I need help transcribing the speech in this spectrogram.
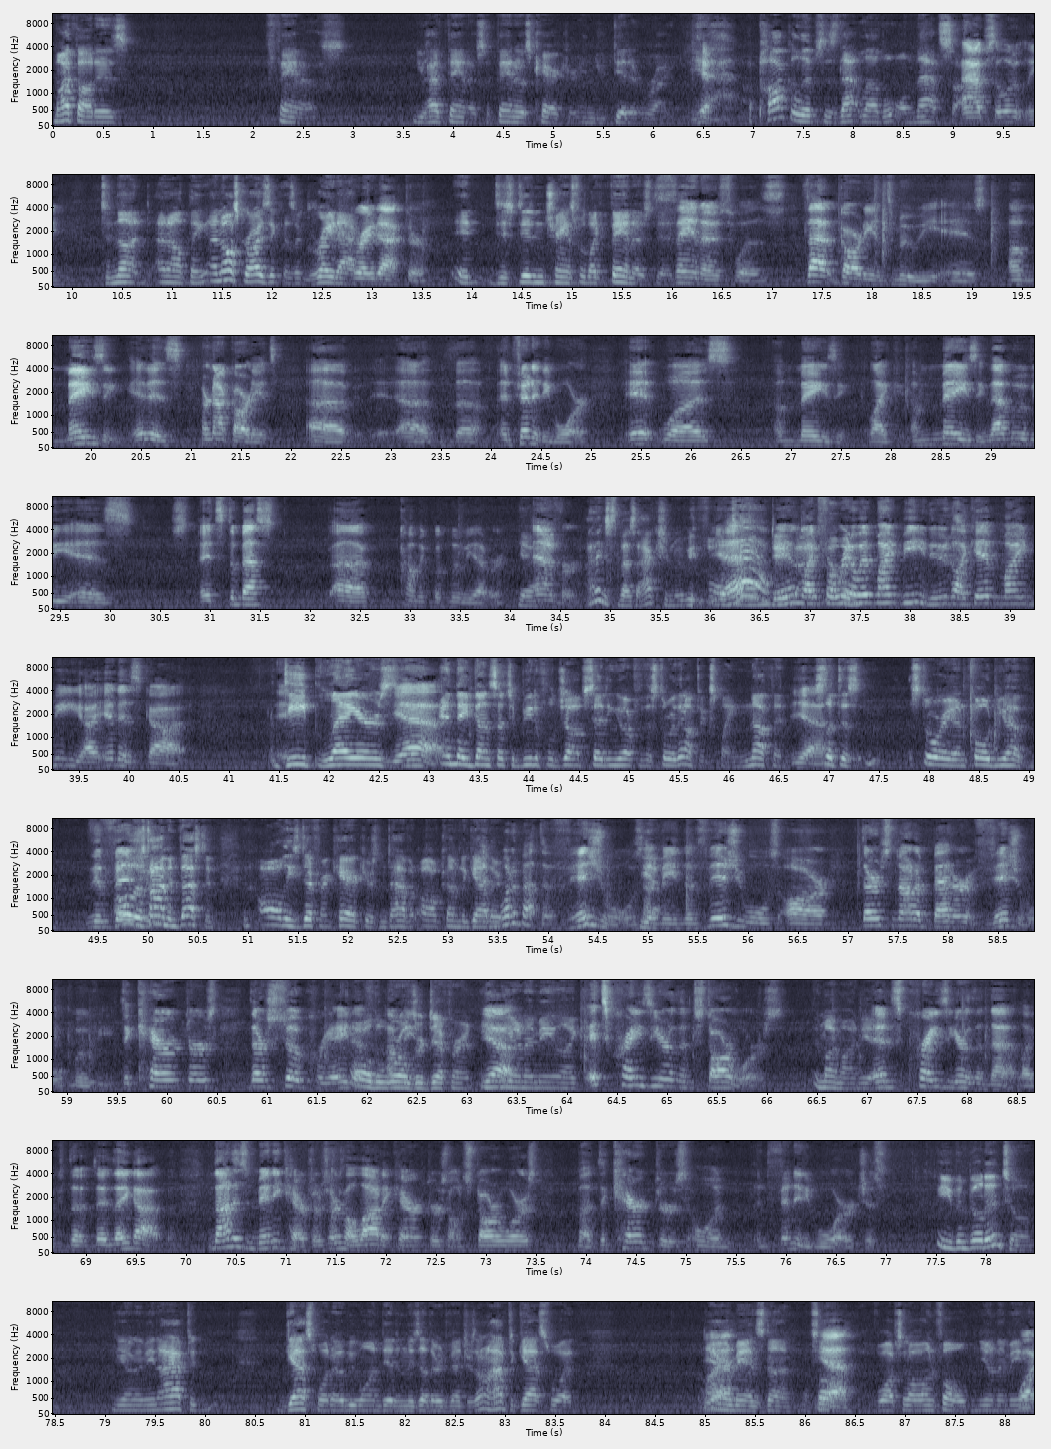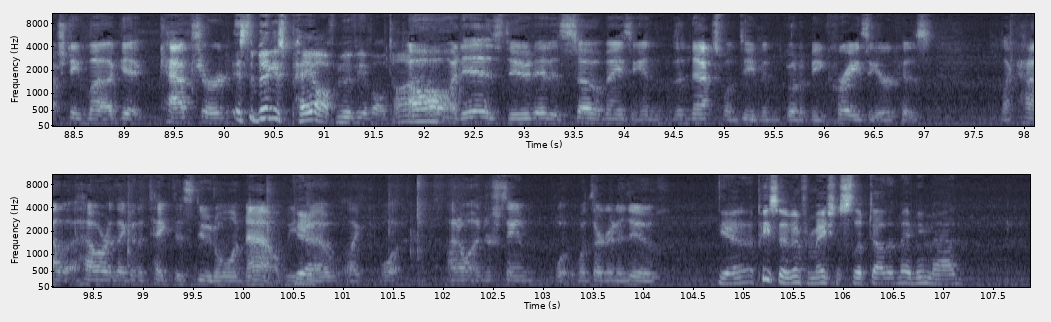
my thought is Thanos. You had Thanos, a Thanos character, and you did it right. Yeah, Apocalypse is that level on that side. absolutely To not, I don't think, and Oscar Isaac is a great actor. great actor. It just didn't transfer like Thanos did. Thanos was that Guardians movie is amazing. It is or not Guardians. Uh, uh, the Infinity War. It was amazing, like amazing. That movie is, it's the best uh, comic book movie ever, Yeah. ever. I think it's the best action movie of all Yeah, time, dude. man, I like for real, it might be, dude. Like it might be. I, it has got deep layers. Yeah. And they've done such a beautiful job setting you up for the story. They don't have to explain nothing. Yeah. Just let this story unfold. You have the all this time invested in all these different characters and to have it all come together. And what about the visuals? I mean, the visuals are. There's not a better visual movie. The characters, they're so creative. all the I worlds mean, are different. yeah. You know what I mean? Like, It's crazier than Star Wars. in my mind, yeah. It's crazier than that. Like the, the they got not as many characters. There's a lot of characters on Star Wars, but the characters on Infinity War are just You've been built into them. You know what I mean? I have to guess what Obi Wan did in these other adventures. I don't have to guess what Yeah. Iron Man's done. I Yeah. it. Watch it all unfold. You know what I mean? watched him uh, get captured. It's the biggest payoff movie of all time. Oh, it is, dude. It is so amazing, and the next one's even going to be crazier because, like, how how are they going to take this dude on now? You Yeah. know, like what? I don't understand what what they're going to do. Yeah, a piece of information slipped out that made me mad.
